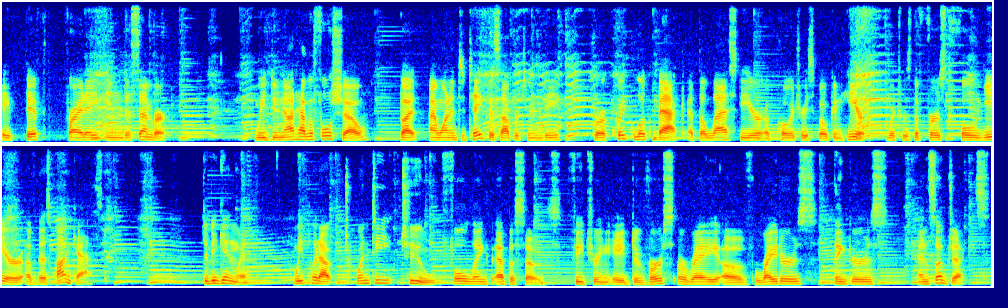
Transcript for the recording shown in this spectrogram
a fifth Friday in December. We do not have a full show, but I wanted to take this opportunity for a quick look back at the last year of Poetry Spoken Here, which was the first full year of this podcast. To begin with, we put out 22 full length episodes featuring a diverse array of writers, thinkers, and subjects.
